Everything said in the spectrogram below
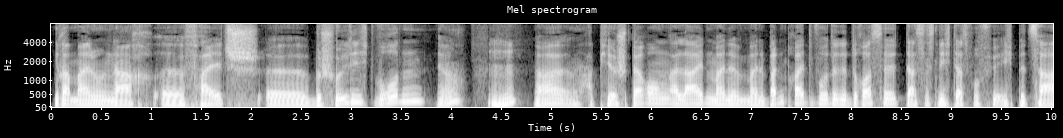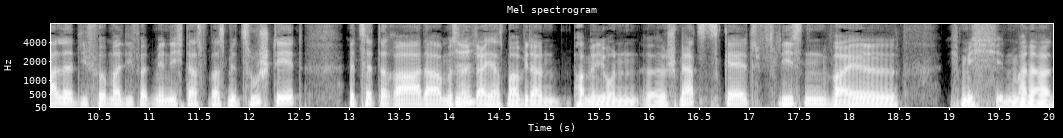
ihrer Meinung nach äh, falsch äh, beschuldigt wurden, ja, Mhm. ja, hab hier Sperrungen erleiden, meine, meine Bandbreite wurde gedrosselt, das ist nicht das, wofür ich bezahle, die Firma liefert mir nicht das, was mir zusteht, etc. Da müssen halt Mhm. gleich erstmal wieder ein paar Millionen äh, Schmerzensgeld fließen, weil ich mich in meiner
